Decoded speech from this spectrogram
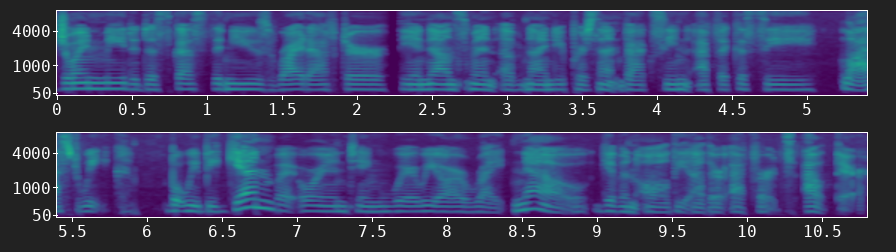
joined me to discuss the news right after the announcement of 90% vaccine efficacy last week. But we begin by orienting where we are right now, given all the other efforts out there.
